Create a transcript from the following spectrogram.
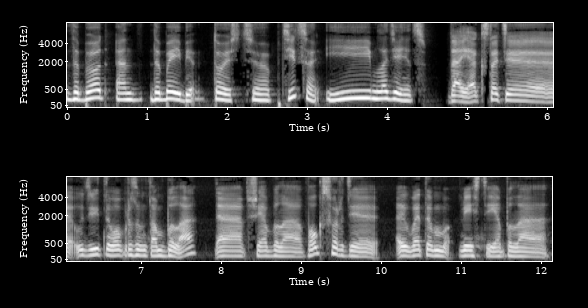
the bird and the baby, то есть э, птица и младенец. Да, я, кстати, удивительным образом там была, потому что я была в Оксфорде, в этом месте я была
